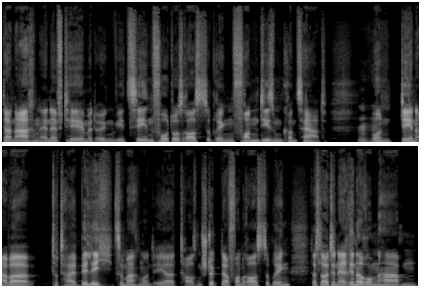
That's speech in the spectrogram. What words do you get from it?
danach ein NFT mit irgendwie zehn Fotos rauszubringen von diesem Konzert. Mhm. Und den aber total billig zu machen und eher tausend Stück davon rauszubringen, dass Leute eine Erinnerung haben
